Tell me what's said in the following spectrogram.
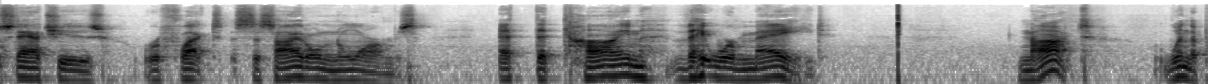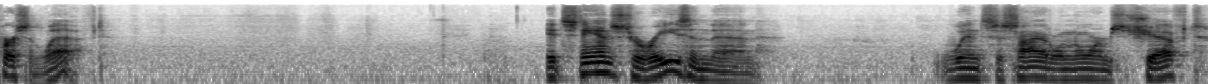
statues reflect societal norms at the time they were made, not when the person lived. It stands to reason then, when societal norms shift,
